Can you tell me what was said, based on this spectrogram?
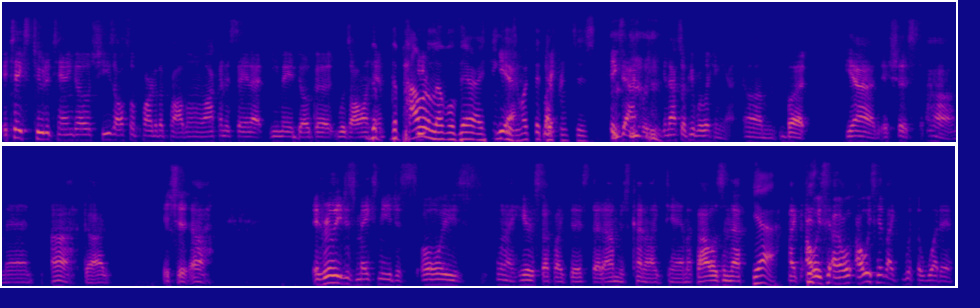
it takes two to tango. She's also part of the problem. I'm not going to say that Ime Doka was all on The, him. the power He- level there, I think, Yeah, is what the like- difference is. exactly, and that's what people are looking at. Um, but yeah, it's just oh man, oh god, it should ah. It really just makes me just always when I hear stuff like this that I'm just kind of like, damn, if I was in that Yeah, like always I always hit like with the what if.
